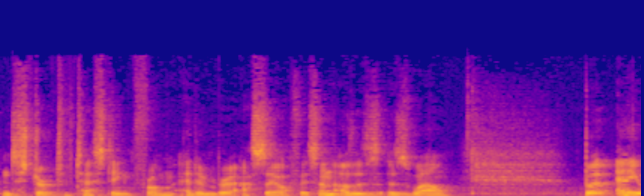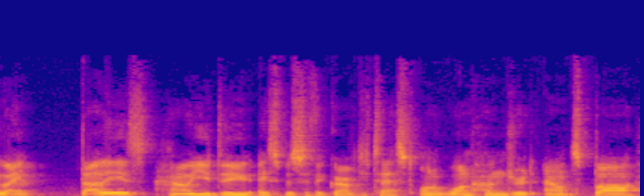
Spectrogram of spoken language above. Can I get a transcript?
and destructive testing from Edinburgh Assay Office and others as well. But anyway, that is how you do a specific gravity test on a 100 ounce bar.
